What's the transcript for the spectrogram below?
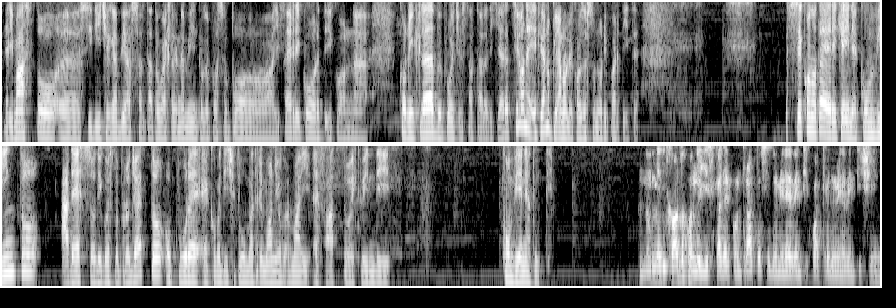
è rimasto, eh, si dice che abbia saltato qualche allenamento che fosse un po' ai ferri corti con, con il club, poi c'è stata la dichiarazione e piano piano le cose sono ripartite. Secondo te Harry Kane è convinto adesso di questo progetto oppure è come dici tu un matrimonio che ormai è fatto e quindi conviene a tutti? Non mi ricordo quando gli scade il contratto, se 2024-2025.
